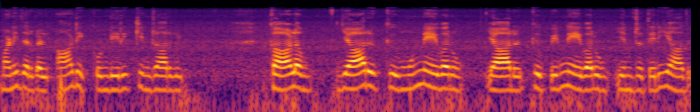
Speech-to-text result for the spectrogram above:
மனிதர்கள் ஆடிக்கொண்டிருக்கின்றார்கள் காலம் யாருக்கு முன்னே வரும் யாருக்கு பின்னே வரும் என்று தெரியாது.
